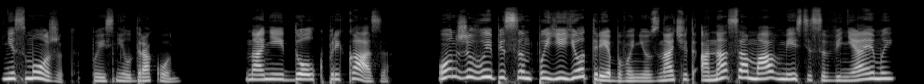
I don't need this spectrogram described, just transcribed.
«Не сможет», – пояснил дракон. «На ней долг приказа. Он же выписан по ее требованию, значит, она сама вместе с обвиняемой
